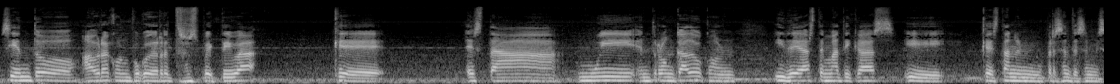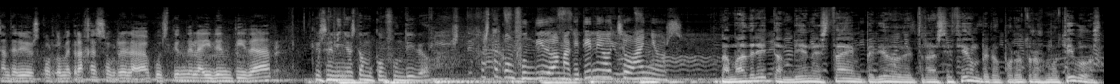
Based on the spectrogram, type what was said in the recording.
siento ahora con un poco de retrospectiva que está muy entroncado con ideas temáticas y que están en- presentes en mis anteriores cortometrajes sobre la cuestión de la identidad. Que ese niño está muy confundido. Deja de estar confundido, ama, que tiene ocho años. La madre también está en periodo de transición, pero por otros motivos.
